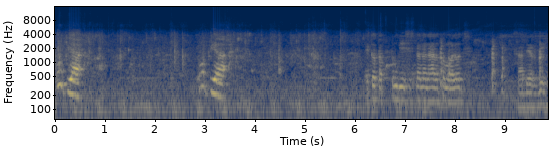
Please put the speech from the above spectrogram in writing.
Upya! Upya! Ito, tatlong beses na nanalo to mga lods. Sa derby.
